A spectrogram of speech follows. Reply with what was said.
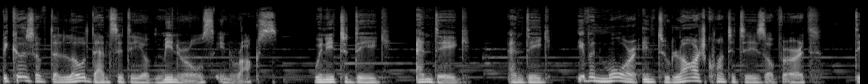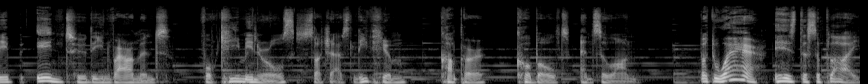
because of the low density of minerals in rocks, we need to dig and dig and dig even more into large quantities of earth deep into the environment for key minerals such as lithium, copper, cobalt, and so on. But where is the supply?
